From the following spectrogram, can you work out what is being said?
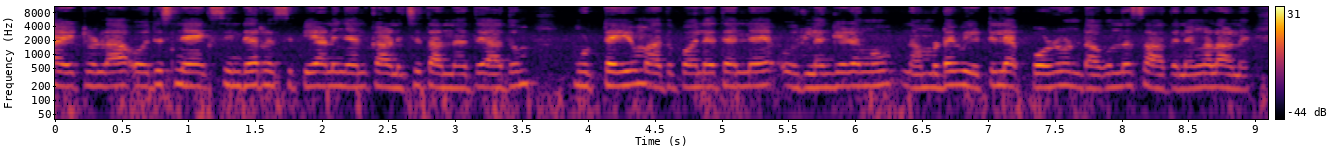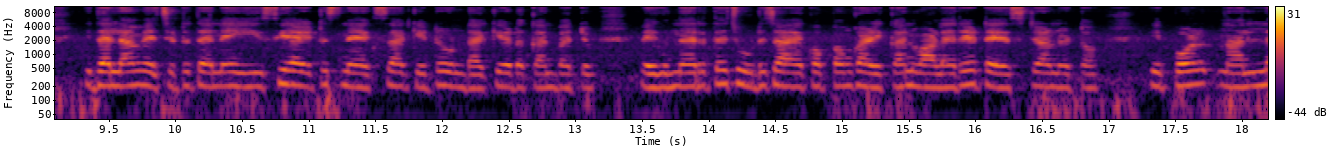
ആയിട്ടുള്ള ഒരു സ്നാക്സിന്റെ റെസിപ്പിയാണ് ഞാൻ കാണിച്ചു തന്നത്. അതും മുട്ടയും അതുപോലെ തന്നെ ഉരുളൻകിഴങ്ങും നമ്മുടെ വീട്ടിൽ എപ്പോഴും ഉണ്ടാകുന്ന സാധനങ്ങളാണ്. ഇതെല്ലാം വെച്ചിട്ട് തന്നെ ഈസി ആയിട്ട് സ്നാക്സ് ആക്കിയിട്ട് ഉണ്ടാക്കിയെടുക്കാൻ പറ്റും. വൈകുന്നേരത്തെ ചൂട് ചായക്കൊപ്പം കഴിക്കാൻ വളരെ ടേസ്റ്റാണ് കേട്ടോ ഇപ്പോൾ നല്ല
